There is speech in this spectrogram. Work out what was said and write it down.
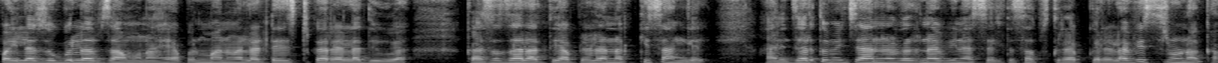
पहिला जो गुलाबजामुन आहे आपण मनवाला टेस्ट करायला देऊया. कसा झाला ती आपल्याला नक्की सांगेल. आणि जर तुम्ही चॅनलवर नवीन असेल तर सबस्क्राईब करायला विसरू नका.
